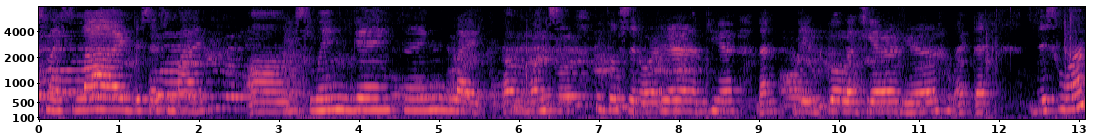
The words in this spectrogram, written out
This is my slide. This is my um, swinging thing. Like um, once people sit over here and here, then they go like here, here, like that. This one.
